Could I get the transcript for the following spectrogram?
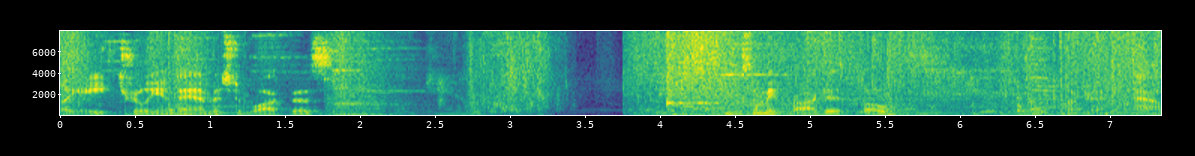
like 8 trillion damage to block this. Me proc it? Oh. Okay, ow.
